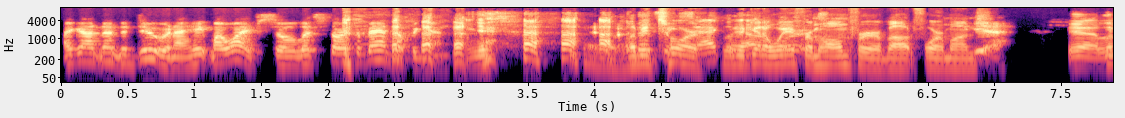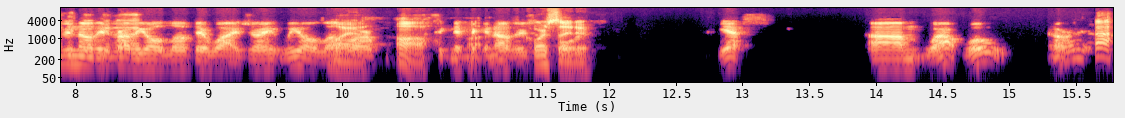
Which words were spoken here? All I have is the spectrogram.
I got nothing to do, and I hate my wife, so let's start the band up again. yeah. Yeah, let me tour. exactly let me get it away from home for about four months. Yeah, Yeah, let even me though they probably a- all love their wives, right? We all love Oh, yeah. our oh, significant others. of course I do. Yes. Um. Wow. Whoa. All right.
